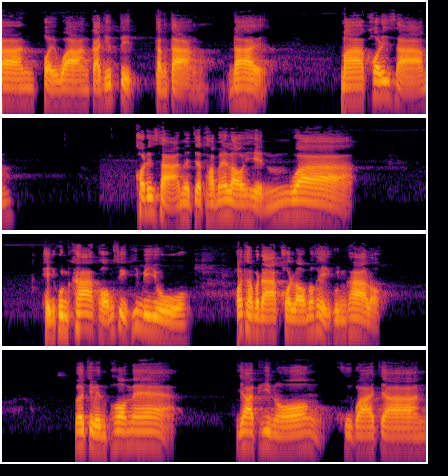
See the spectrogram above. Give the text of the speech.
การปล่อยวางการยึดติดต่างๆได้ มาข้อที่สามข้อที่สามเนี่ยจะทำให้เราเห็นว่า เห็นคุณค่าของสิ่งที่มีอยู่ เพราะธรรมดาคนเราไม่เคยเห็นคุณค่าหรอกไม่ว่าจะเป็นพ่อแม่ญาติพี่น้องครูบาอาจารย์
